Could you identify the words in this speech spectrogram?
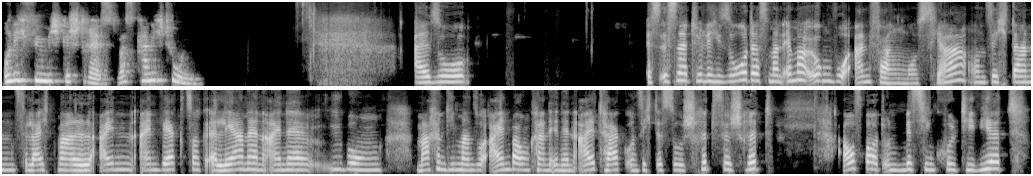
Und ich fühle mich gestresst. Was kann ich tun? Also es ist natürlich so, dass man immer irgendwo anfangen muss, ja, und sich dann vielleicht mal ein, ein Werkzeug erlernen, eine Übung machen, die man so einbauen kann in den Alltag und sich das so Schritt für Schritt aufbaut und ein bisschen kultiviert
